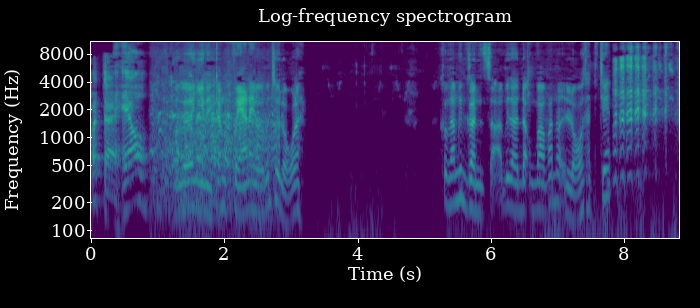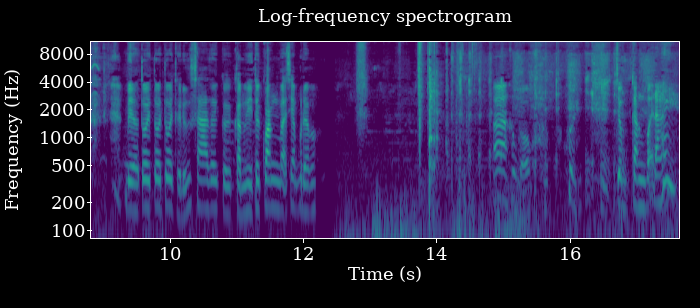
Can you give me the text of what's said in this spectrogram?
What the hell? Mọi người ơi, nhìn này căng phé này mà vẫn chưa lỗ này. Không dám đến gần sợ bây giờ động vào vắt lại lỗ thật chết. bây giờ tôi tôi tôi thử đứng xa tôi cầm gì tôi quăng lại xem có được không. À không lỗ. Trông căng vãi đái.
